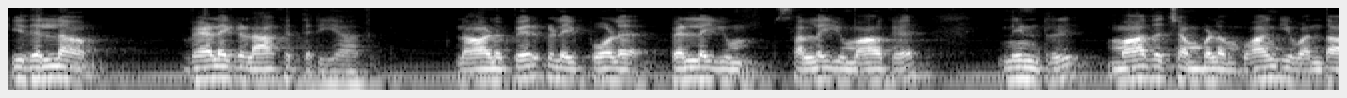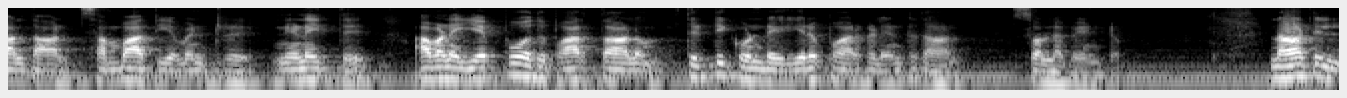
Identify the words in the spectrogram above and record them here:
இதெல்லாம் வேலைகளாக தெரியாது. நாலு பேர்களைப் போல வெள்ளையும் சல்லையுமாக நின்று மாத சம்பளம் வாங்கி வந்தால்தான் சம்பாத்தியம் என்று நினைத்து அவனை எப்போது பார்த்தாலும் திட்டிக் கொண்டே இருப்பார்கள் என்றுதான் சொல்ல வேண்டும். நாட்டில்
